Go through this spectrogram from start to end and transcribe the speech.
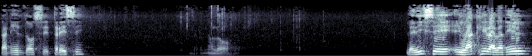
Daniel 12, 13. No lo. Le dice el ángel a Daniel,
